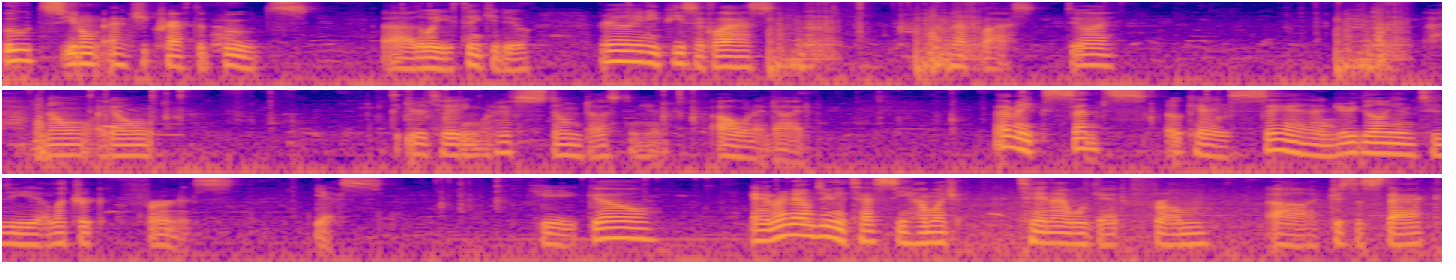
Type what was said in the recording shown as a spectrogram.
Boots, you don't actually craft the boots uh, the way you think you do. Really, any piece of glass? I don't have glass, do I? No, I don't. It's irritating. What do I have stone dust in here? Oh, when I died. That makes sense. Okay, sand, you're going into the electric furnace. Yes. Here you go. And right now I'm doing a test to see how much tin I will get from uh, just a stack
